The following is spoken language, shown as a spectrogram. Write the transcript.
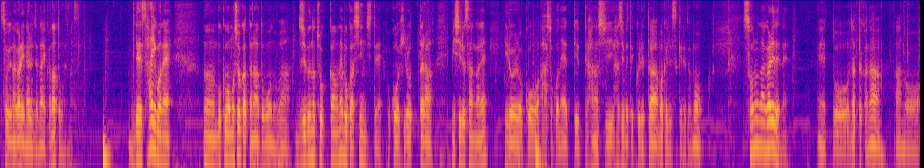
そういう流れになるんじゃないかなと思います。で最後ね、うん、僕も面白かったなと思うのは自分の直感をね僕は信じてここを拾ったらミシルさんがねいろいろこう「あそこね」って言って話し始めてくれたわけですけれどもその流れでねえ、っとだったかなあの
